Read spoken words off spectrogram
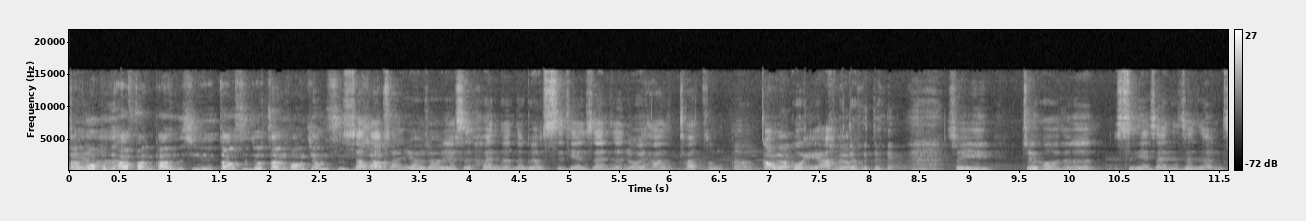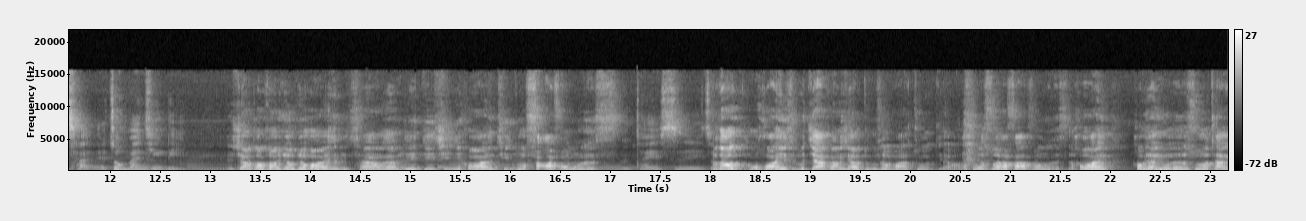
他如果不是他反叛，其实当时就战况僵持不下。小早川秀秋也是恨的那个石田三成，认为他他总呃搞鬼啊，对，啊 对不对？所以最后这个石田三成真的很惨哎，众叛亲离。小草川秀就后来很惨，好像年纪轻轻，后来听说发疯而死。他也是一种不知道，我怀疑是不是家康下毒手把他做掉，说说他发疯而死。后来好像有人说他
